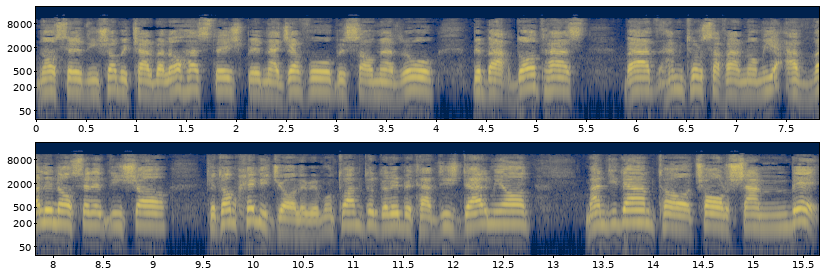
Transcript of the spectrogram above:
ناصر شاه به کربلا هستش به نجف و به سامره و به بغداد هست. بعد همینطور سفرنامه اول ناصر شاه کتاب خیلی جالبه. منتها همینطور داره به تدریج در میاد. من دیدم تا چهارشنبه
